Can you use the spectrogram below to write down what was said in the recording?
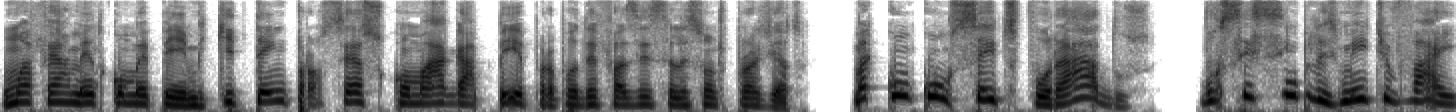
uma ferramenta como EPM que tem processo como HP para poder fazer seleção de projetos, mas com conceitos furados, você simplesmente vai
